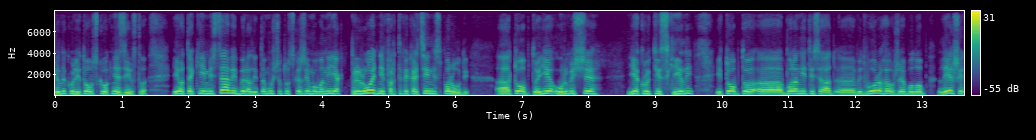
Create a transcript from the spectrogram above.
Великолітовського князівства. І от такі місця вибирали, тому що тут, скажімо, вони як природні фортифікаційні споруди. А, тобто є урвище, є круті схили, і тобто е, боронитися від ворога вже було б легше.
